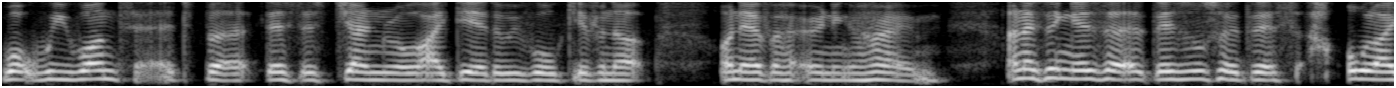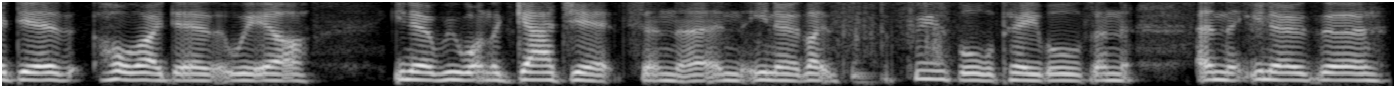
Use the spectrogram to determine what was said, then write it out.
what we wanted, but there's this general idea that we've all given up on ever owning a home. And I think there's a, there's also this whole idea, whole idea that we are you know, we want the gadgets and and you know, like the foosball tables and and you know the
